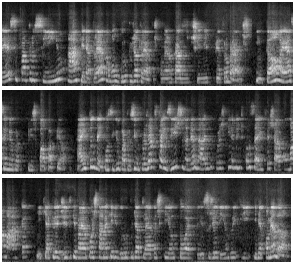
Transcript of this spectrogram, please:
desse patrocínio àquele atleta ou ao grupo de atletas, como era no caso do time Petrobras. Então, esse é o meu principal papel. Aí tudo bem, conseguiu o patrocínio. O projeto só existe, na verdade, depois que a gente consegue fechar com uma marca e que acredite que vai apostar naquele grupo de atletas que eu estou ali sugerindo e, e, recomendando.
